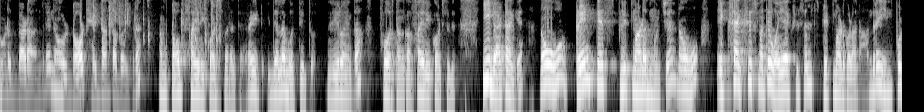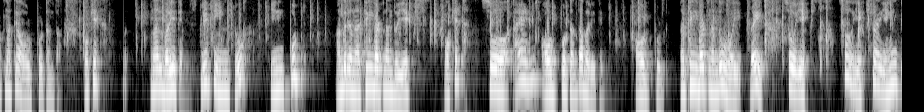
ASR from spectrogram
ನೋಡೋದು ಬೇಡ ಅಂದ್ರೆ ನಾವು ಡಾಟ್ ಹೆಡ್ ಅಂತ ಬರೆದ್ರೆ ನಮ್ಮ ಟಾಪ್ ಫೈವ್ ರೆಕಾರ್ಡ್ಸ್ ಬರುತ್ತೆ ರೈಟ್ ಇದೆಲ್ಲ ಗೊತ್ತಿತ್ತು. ಝೀರೋ ಇಂದ ಫೋರ್ ತನಕ ಫೈವ್ ರೆಕಾರ್ಡ್ಸ್ ಇದೆ. ಈ ಡಾಟಾಗೆ ನಾವು ಟ್ರೈನ್ ಟೆಸ್ಟ್ ಸ್ಪ್ಲಿಟ್ ಮಾಡೋದು ಮುಂಚೆ ನಾವು ಎಕ್ಸ್ ಆಕ್ಸಿಸ್ ಮತ್ತೆ ವೈ ಆಕ್ಸಿಸ್ ಅಲ್ಲಿ ಸ್ಪ್ಲಿಟ್ ಮಾಡ್ಕೊಳ್ಳೋಣ. ಅಂದ್ರೆ ಇನ್ಪುಟ್ ಮತ್ತೆ ಔಟ್ಪುಟ್ ಅಂತ. ಓಕೆ ನಾನು ಬರೀತೀನಿ. ಸ್ಪ್ಲಿಟ್ ಇಂಟು ಇನ್ಪುಟ್ ಅಂದ್ರೆ ನಥಿಂಗ್ ಬಟ್ ನಂದು X okay so and output ಅಂತ ಬರೀತೀನಿ. ಔಟ್ಪುಟ್ ನಥಿಂಗ್ ಬಟ್ ನಂದು Y right so X so X ಹೆಂಗ್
